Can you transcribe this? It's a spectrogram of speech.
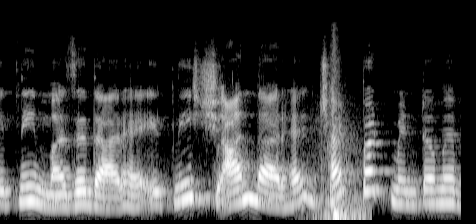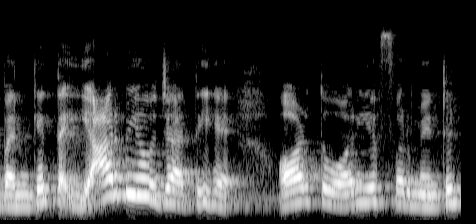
इतनी मज़ेदार है, इतनी शानदार है, झटपट मिनटों में बन के तैयार भी हो जाती है। और तो और ये फर्मेंटेड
